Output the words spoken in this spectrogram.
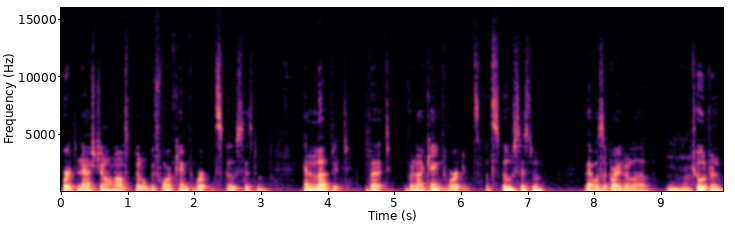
Worked at Nash General Hospital before I came to work with the school system, and loved it. But when I came to work with the school system, that was a greater love. Mm-hmm. Children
